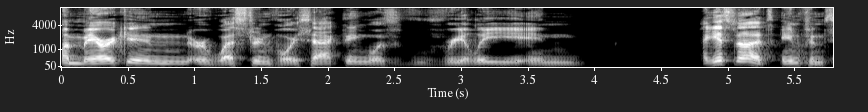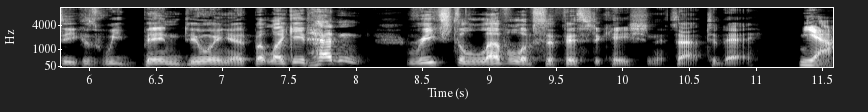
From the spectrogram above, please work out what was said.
American or Western voice acting was really in, I guess not its infancy because we'd been doing it, but like it hadn't reached the level of sophistication it's at today. Yeah,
